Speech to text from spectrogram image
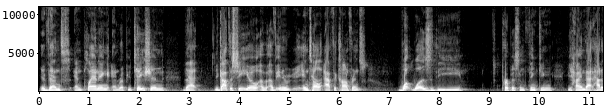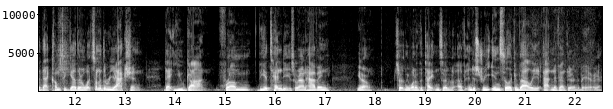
events and planning and reputation that you got the CEO of, of Intel at the conference. What was the purpose and thinking behind that? How did that come together? And what's some of the reaction that you got from the attendees around having, you know, certainly one of the titans of, of industry in Silicon Valley at an event there in the Bay Area?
